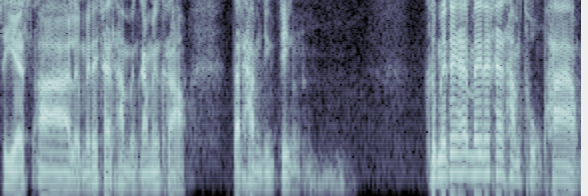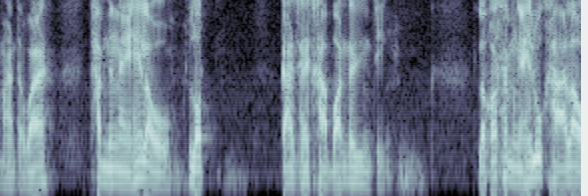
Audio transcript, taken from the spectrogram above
CSR หรือไม่ได้แค่ทำเป็นการเป็นคราว แต่ทำจริง ๆ คือไม่ได้แค่ไม่ได้แค่ทำถุงผ้าออกมา แต่ว่าทำยังไงให้เราลดการใช้คาร์บอนได้จริง ๆ แล้วก็ทำยังไงให้ลูกค้าเรา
